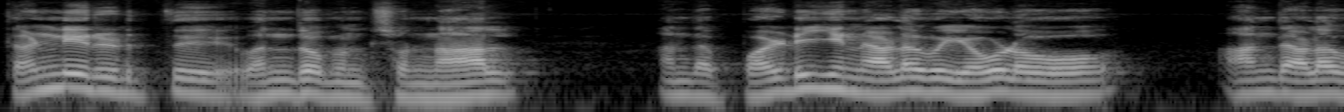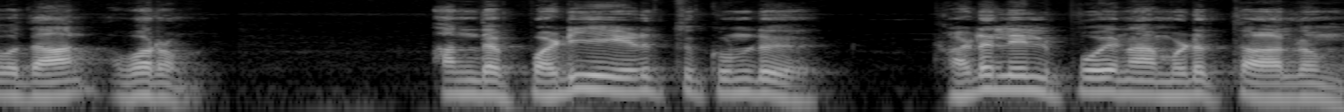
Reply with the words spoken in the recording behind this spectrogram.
தண்ணீர் எடுத்து வந்தோம்னு சொன்னால் அந்த படியின் அளவு எவ்வளவோ அந்த அளவு தான் வரும். அந்த படியை எடுத்துக்கொண்டு கடலில் போய் நாம் எடுத்தாலும்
